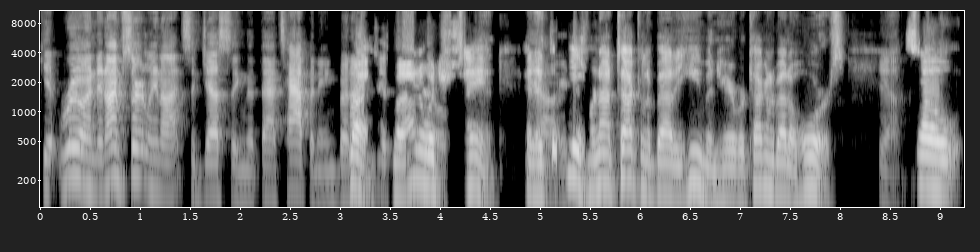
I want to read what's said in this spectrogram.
get ruined. And I'm certainly not suggesting that that's happening, but right. I just, but I know what you're saying. And yeah, the thing is, we're not talking about a human here. We're talking about a horse. Yeah. So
